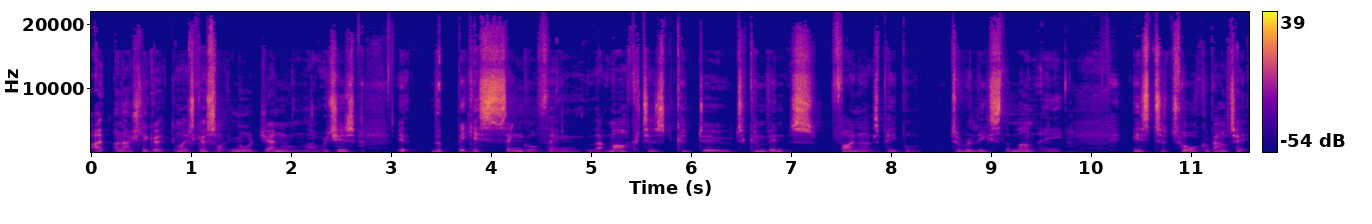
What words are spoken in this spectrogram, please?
I, would actually go, like to go slightly more general on that, which is it, the biggest single thing that marketers could do to convince finance people to release the money is to talk about it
